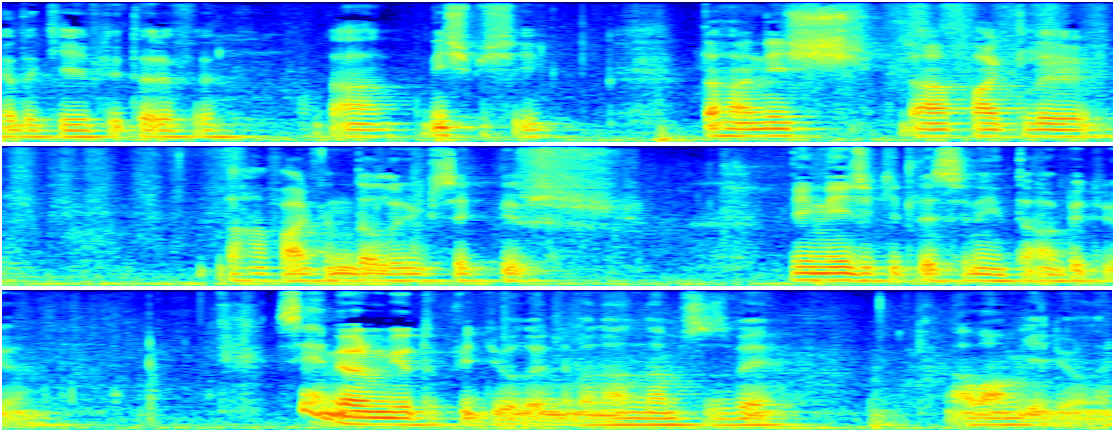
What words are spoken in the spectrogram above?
ya da keyifli tarafı. Daha niş bir şey. Daha niş, daha farklı, daha farkındalığı yüksek bir dinleyici kitlesine hitap ediyor. Sevmiyorum YouTube videolarını bana anlamsız ve avam geliyorlar.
